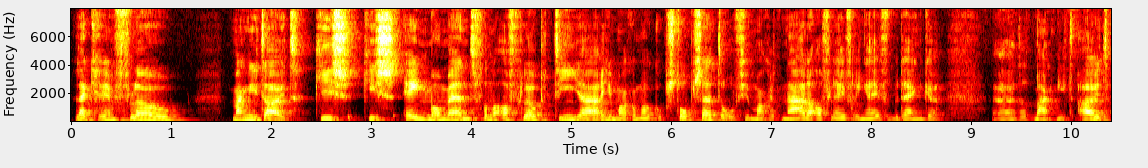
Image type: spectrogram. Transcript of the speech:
lekker in flow. Maakt niet uit. Kies, kies één moment van de afgelopen tien jaar. Je mag hem ook op stop zetten of je mag het na de aflevering even bedenken. Uh, dat maakt niet uit.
